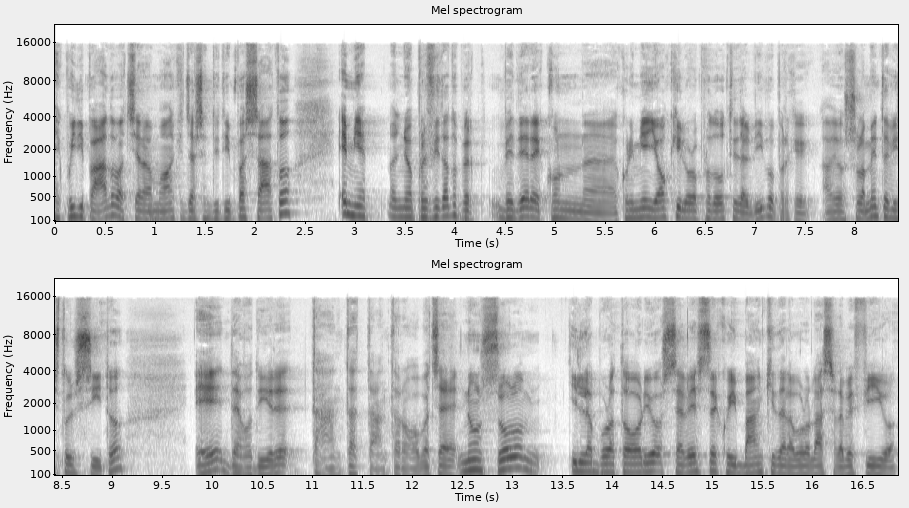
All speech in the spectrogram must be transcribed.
e qui di Padova ci eravamo anche già sentiti in passato e è, ne ho approfittato per vedere con, eh, con, i miei occhi i loro prodotti dal vivo perché avevo solamente visto il sito e devo dire tanta tanta roba, cioè non solo il laboratorio se avesse quei banchi da lavoro là sarebbe figo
